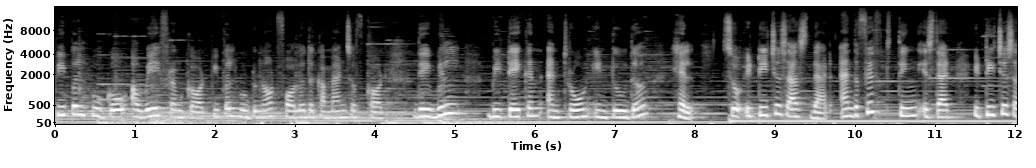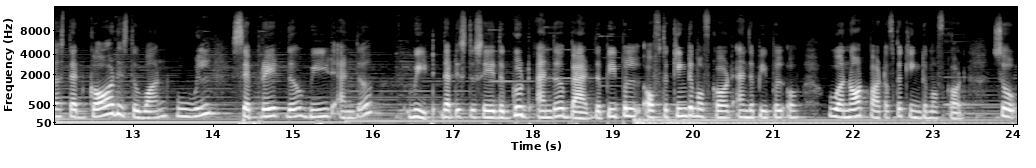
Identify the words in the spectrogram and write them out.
people who go away from God, people who do not follow the commands of God, they will be taken and thrown into the hell. So it teaches us that. And the fifth thing is that it teaches us that God is the one who will separate the weed and the wheat that is to say the good and the bad the people of the kingdom of god and the people of who are not part of the kingdom of god so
